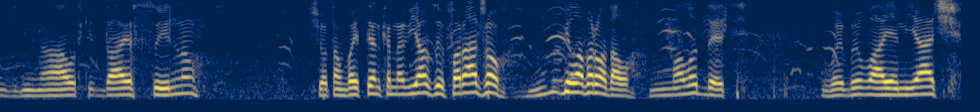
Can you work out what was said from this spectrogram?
Зміна аут кидає сильно. Що там Войтенко нав'язує, Фараджов, М, Білобородов. Молодець. Вибиває м'яч.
